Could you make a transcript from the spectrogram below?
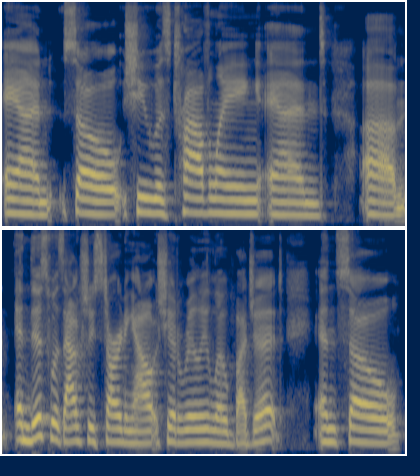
and so she was traveling, and um, and this was actually starting out. She had a really low budget, and so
